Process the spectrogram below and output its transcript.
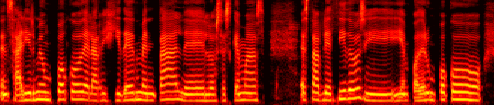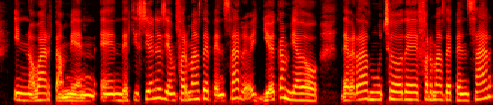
en salirme un poco de la rigidez mental, de los esquemas establecidos y, en poder un poco innovar también en decisiones y en formas de pensar. Yo he cambiado de verdad mucho de formas de pensar,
